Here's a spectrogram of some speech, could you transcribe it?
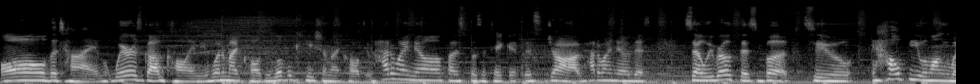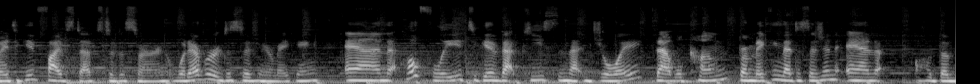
all the time. Where is God calling me? What am I called to? What vocation am I called to? How do I know if I'm supposed to take it, this job? How do I know this? So we wrote this book to help you along the way to give five steps to discern whatever decision you're making and hopefully to give that peace and that joy that will come from making that decision and the,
